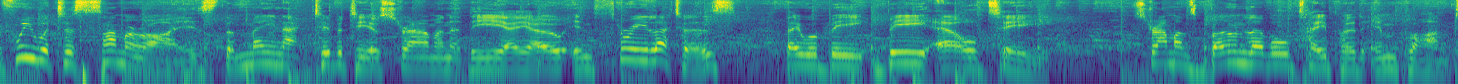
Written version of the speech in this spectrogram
If we were to summarize the main activity of Straumann at the EAO in three letters, they would be BLT. Straumann's bone level tapered implant,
